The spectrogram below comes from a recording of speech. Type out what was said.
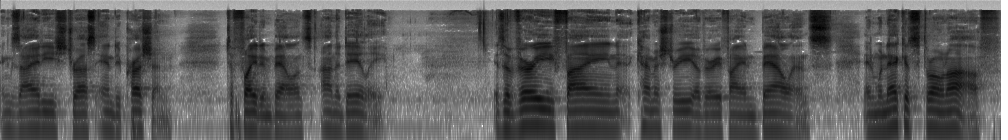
anxiety, stress, and depression to fight and balance on the daily. It's a very fine chemistry, a very fine balance. And when that gets thrown off,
